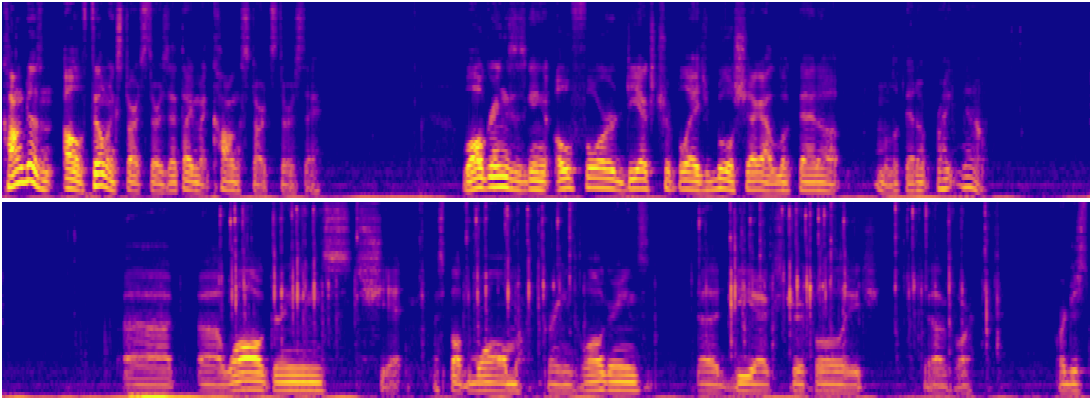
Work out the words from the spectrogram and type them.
Kong doesn't. Oh, filming starts Thursday. I thought you meant Kong starts Thursday. Walgreens is getting 04 DX Triple H bullshit. I gotta look that up. I'm gonna look that up right now. Uh, uh, Walgreens. Shit. I spelled Walgreens. Walgreens uh, DX Triple H 2004. Or just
